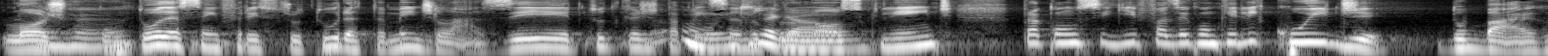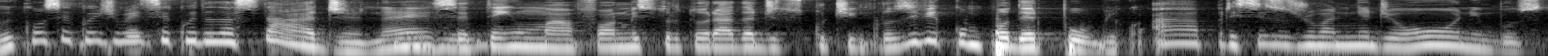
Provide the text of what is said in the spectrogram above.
lógico, uhum. com toda essa infraestrutura também de lazer, tudo que a gente está pensando para o nosso cliente, para conseguir fazer com que ele cuide do bairro e, consequentemente, você cuida da cidade. Né? Uhum. Você tem uma forma estruturada de discutir, inclusive com o poder público. Ah, preciso de uma linha de ônibus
